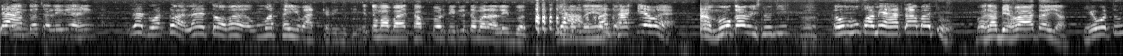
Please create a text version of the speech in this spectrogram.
લે આમ. તો ચલી રહ્યા અહીં લે દોઢ તો હલે તો હવે ઉંમર થઈ વાત કરી દીધી. એ તો મારા ભાઈ થપ તોડતી એટલે તમારે જ. થાકી હવે. હું કહું વિષ્ણુજી? કહું હું કોમે હતા બાજુ? બસ આ બેહવા હતા અહીંયા. એવું હતું?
